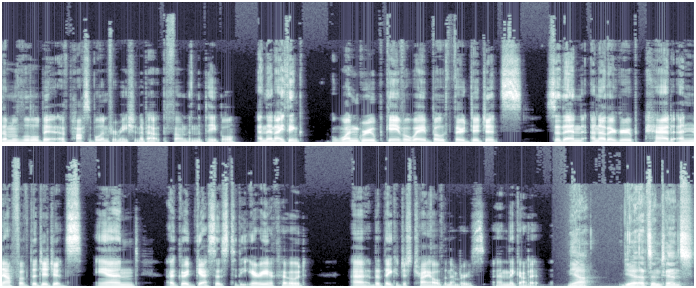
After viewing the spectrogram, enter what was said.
them a little bit of possible information about the phone and the table. And then I think one group gave away both their digits, so then another group had enough of the digits and a good guess as to the area code uh, that they could just try all the numbers and they got it. Yeah. Yeah, that's intense.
